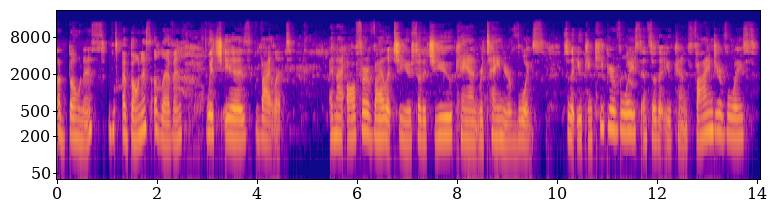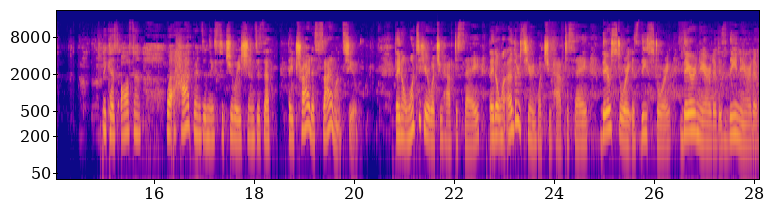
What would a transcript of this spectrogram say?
a bonus, a bonus 11, which is violet. And I offer violet to you so that you can retain your voice, so that you can keep your voice, and so that you can find your voice. Because often what happens in these situations is that they try to silence you. They don't want to hear what you have to say. They don't want others hearing what you have to say. Their story is the story. Their narrative is the narrative.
